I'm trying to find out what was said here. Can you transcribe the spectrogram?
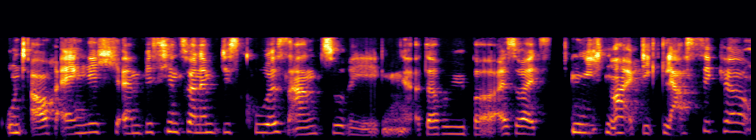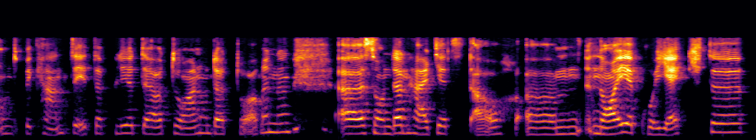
und auch eigentlich ein bisschen zu einem Diskurs anzuregen darüber. Also jetzt nicht nur halt die Klassiker und bekannte etablierte Autoren und Autorinnen, äh, sondern halt jetzt auch ähm, neue Projekte,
